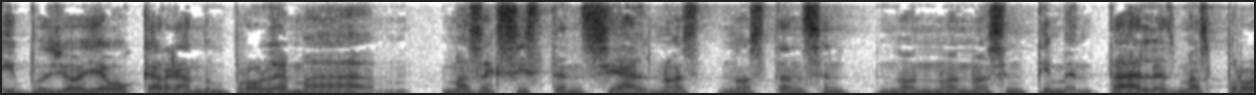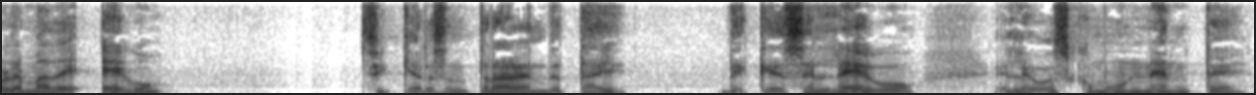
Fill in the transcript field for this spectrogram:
y pues yo llevo cargando un problema más existencial, no es, no es tan no, no, no es sentimental, es más problema de ego. Si quieres entrar en detalle de qué es el ego, el ego es como un ente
